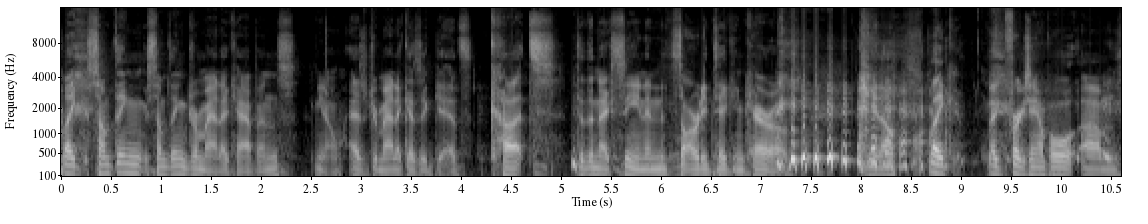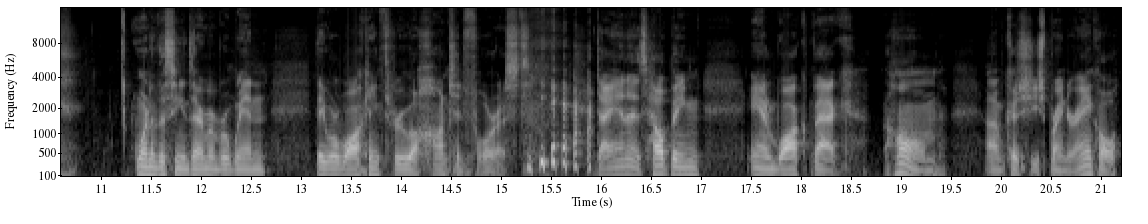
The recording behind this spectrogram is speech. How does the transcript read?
like something something dramatic happens. You know, as dramatic as it gets, cuts to the next scene, and it's already taken care of. you know, like like for example, um, one of the scenes I remember when they were walking through a haunted forest. Diana is helping and walk back home because she sprained her ankle.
